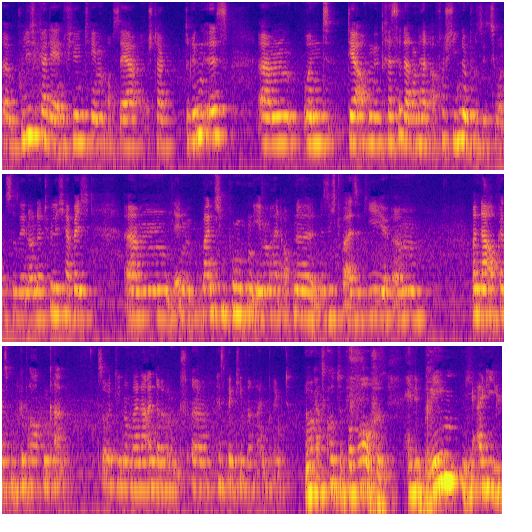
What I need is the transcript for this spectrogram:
äh, Politiker, der in vielen Themen auch sehr stark drin ist ähm, und der auch ein Interesse daran hat, auch verschiedene Positionen zu sehen. Und natürlich habe ich ähm, in manchen Punkten eben halt auch eine, eine Sichtweise, die ähm, man da auch ganz gut gebrauchen kann. So, die nochmal eine andere äh, Perspektive reinbringt. Nochmal ganz kurz zum Verbraucherschutz. Hätte Bremen nicht eigentlich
